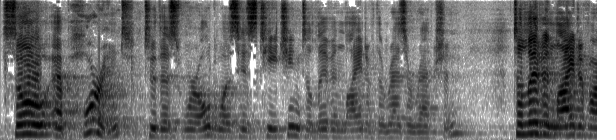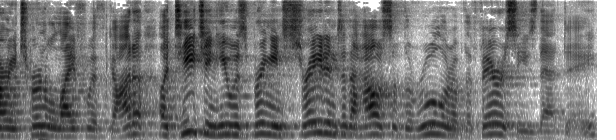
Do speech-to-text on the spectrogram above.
So abhorrent to this world was his teaching to live in light of the resurrection to live in light of our eternal life with God, a, a, teaching he was bringing straight into the house of the ruler of the Pharisees that day.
